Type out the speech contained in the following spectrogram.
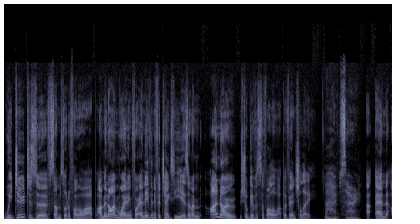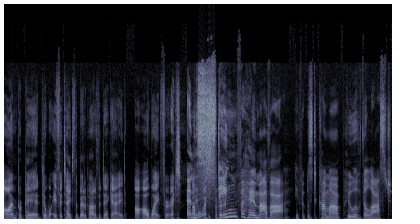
We do deserve some sort of follow up. I mean, I'm waiting for it, and even if it takes years, and I'm, I know she'll give us a follow up eventually, I hope so. Uh, and I'm prepared to. If it takes the better part of a decade, I'll, I'll wait for it. And I'll the wait for sting for her mother, if it was to come up, who of the last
